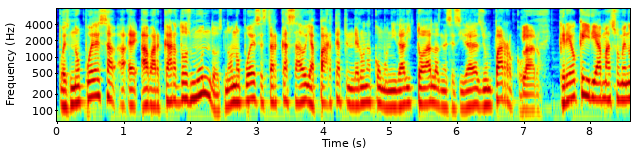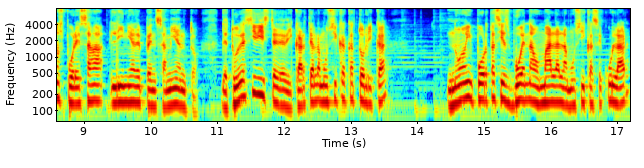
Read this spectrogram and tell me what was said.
pues no puedes a- abarcar dos mundos, ¿no? No puedes estar casado y aparte atender una comunidad y todas las necesidades de un párroco. Claro. Creo que iría más o menos por esa línea de pensamiento. De tú decidiste dedicarte a la música católica, no importa si es buena o mala la música secular,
